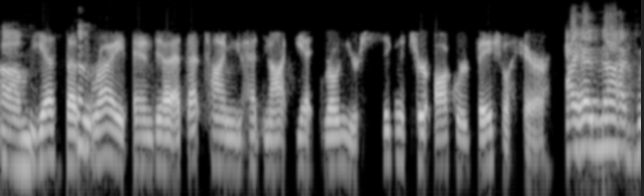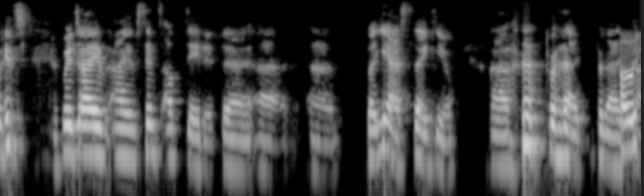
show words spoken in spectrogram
Um, Yes, that's So- right. And uh, at that time, you had not yet grown your signature awkward facial hair. I had not, which which I I have since updated. Uh, uh, uh, but yes, thank you uh, for that for that. Post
